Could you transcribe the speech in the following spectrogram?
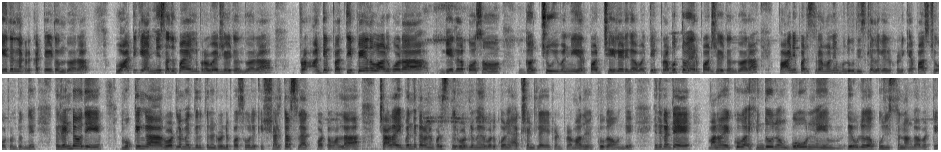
గేదెలను అక్కడ కట్టేయడం ద్వారా వాటికి అన్ని సదుపాయాలను ప్రొవైడ్ చేయడం ద్వారా ప్ర అంటే ప్రతి పేదవాడు కూడా గేదెల కోసం గచ్చు ఇవన్నీ ఏర్పాటు చేయలేడు కాబట్టి ప్రభుత్వం ఏర్పాటు చేయడం ద్వారా పాడి పరిశ్రమని ముందుకు తీసుకెళ్ళగలిగినటువంటి కెపాసిటీ ఒకటి ఉంటుంది. రెండవది ముఖ్యంగా రోడ్ల మీద తిరుగుతున్నటువంటి పశువులకి షెల్టర్స్ లేకపోవటం వల్ల చాలా ఇబ్బందికరమైన పరిస్థితి రోడ్ల మీద పడుకొని యాక్సిడెంట్లు అయ్యేటువంటి ప్రమాదం ఎక్కువగా ఉంది. ఎందుకంటే మనం ఎక్కువగా హిందువులు గోవుల్ని దేవుళ్ళుగా పూజిస్తున్నాం కాబట్టి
